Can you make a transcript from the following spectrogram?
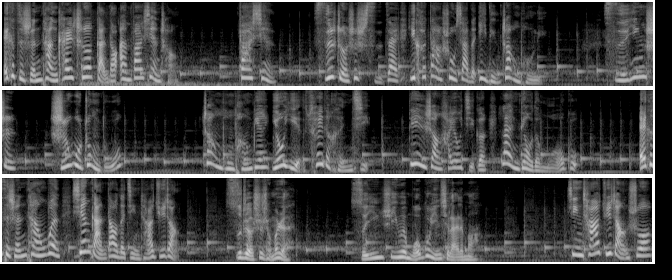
X 神探开车赶到案发现场，发现死者是死在一棵大树下的一顶帐篷里，死因是食物中毒。帐篷旁边有野炊的痕迹，地上还有几个烂掉的蘑菇。X 神探问先赶到的警察局长：“死者是什么人？死因是因为蘑菇引起来的吗？”警察局长说。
